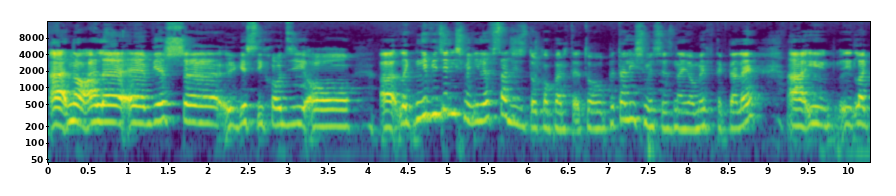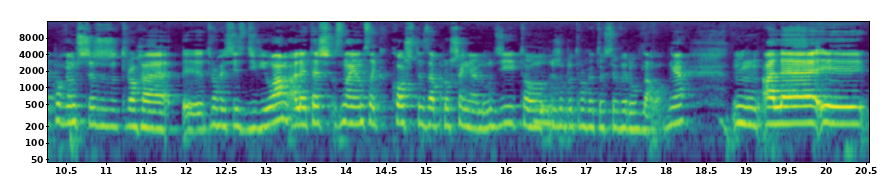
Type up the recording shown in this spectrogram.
E, no, ale e, wiesz, e, jeśli chodzi o... like, nie wiedzieliśmy, ile wsadzić do koperty, to pytaliśmy się znajomych i tak dalej. I, i like, powiem szczerze, że trochę, trochę się zdziwiłam, ale też znając like, koszty zaproszenia ludzi, to żeby trochę to się wyrównało, nie? Mm, ale y,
